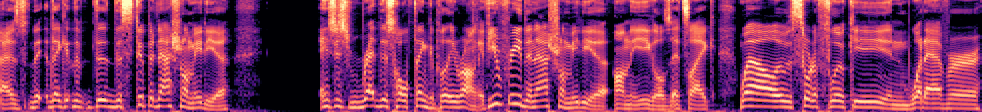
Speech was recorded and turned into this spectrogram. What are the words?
As like the, the, the stupid national media has just read this whole thing completely wrong. If you read the national media on the Eagles, it's like, well, it was sort of fluky and whatever,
